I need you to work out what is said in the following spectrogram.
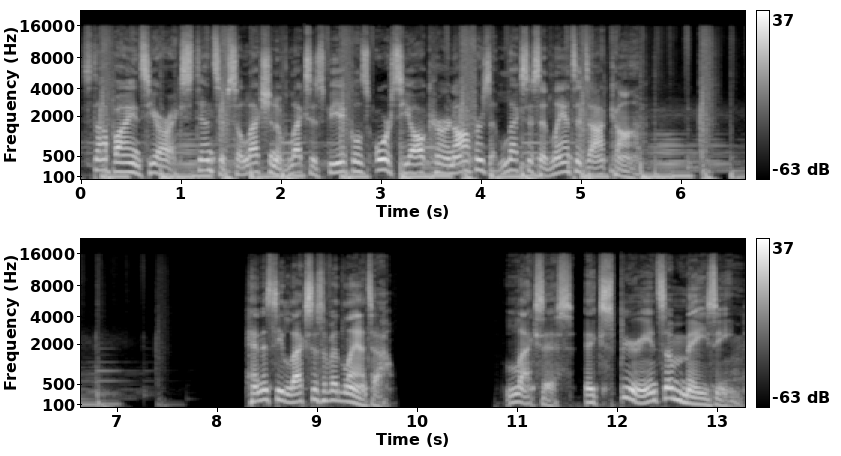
Stop by and see our extensive selection of Lexus vehicles or see all current offers at lexusatlanta.com. Hennessy Lexus of Atlanta. Lexus. Experience amazing.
